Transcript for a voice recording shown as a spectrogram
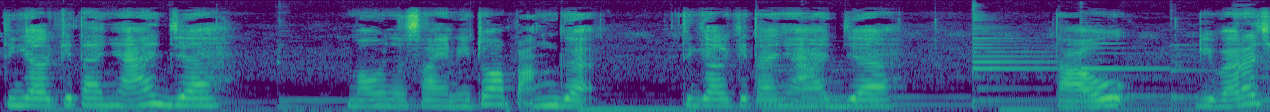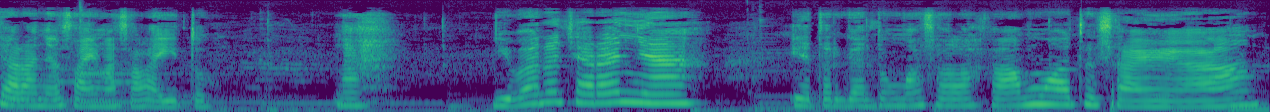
Tinggal kitanya aja mau nyesain itu apa enggak. Tinggal kitanya aja. Tahu gimana cara nyelesain masalah itu. Nah gimana caranya? Ya tergantung masalah kamu atau sayang.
